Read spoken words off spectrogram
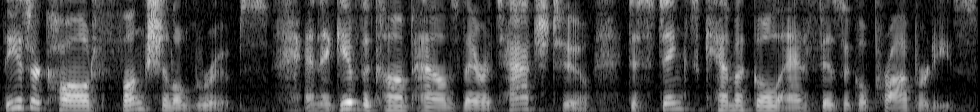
These are called functional groups, and they give the compounds they're attached to distinct chemical and physical properties.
